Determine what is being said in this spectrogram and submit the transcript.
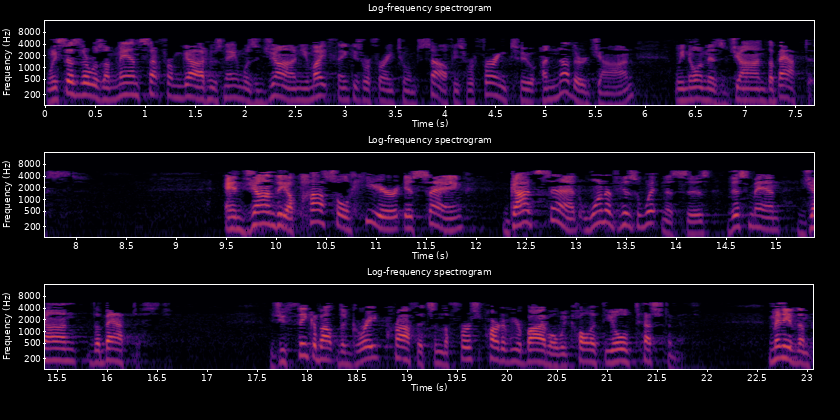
When he says there was a man sent from God whose name was John, you might think he's referring to himself. He's referring to another John. We know him as John the Baptist. And John the Apostle here is saying, God sent one of his witnesses, this man, John the Baptist. As you think about the great prophets in the first part of your Bible, we call it the Old Testament. Many of them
